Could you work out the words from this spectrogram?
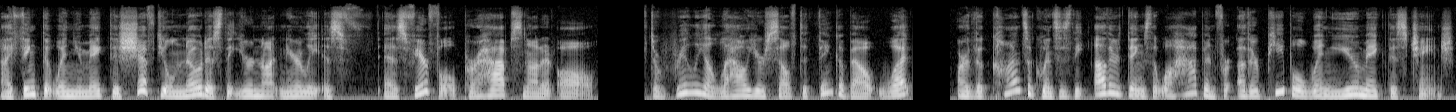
I think that when you make this shift, you'll notice that you're not nearly as as fearful, perhaps not at all. To really allow yourself to think about what are the consequences, the other things that will happen for other people when you make this change.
